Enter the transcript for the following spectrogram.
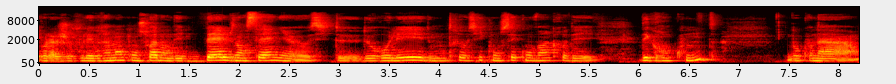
voilà, je voulais vraiment qu'on soit dans des belles enseignes aussi de, de relais et de montrer aussi qu'on sait convaincre des, des grands comptes. Donc on a,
